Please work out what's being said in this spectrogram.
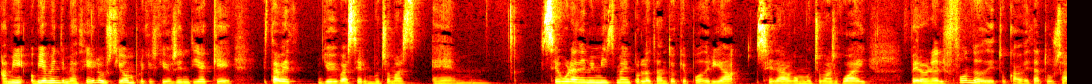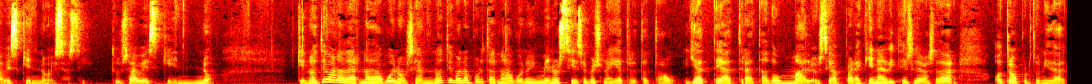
a mí obviamente me hacía ilusión porque es que yo sentía que esta vez yo iba a ser mucho más eh, segura de mí misma y por lo tanto que podría ser algo mucho más guay, pero en el fondo de tu cabeza tú sabes que no es así, tú sabes que no, que no te van a dar nada bueno, o sea, no te van a aportar nada bueno y menos si esa persona ya, ya te ha tratado mal, o sea, ¿para qué narices le vas a dar otra oportunidad?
